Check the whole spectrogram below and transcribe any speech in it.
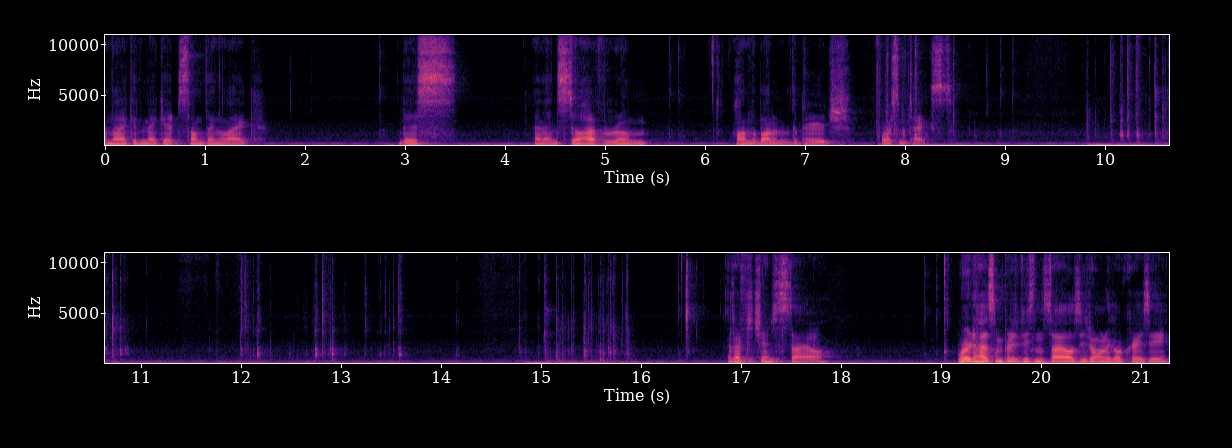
and then I could make it something like this and then still have room on the bottom of the page for some text. I'd have to change the style. Word has some pretty decent styles. You don't want to go crazy.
